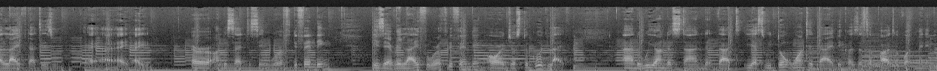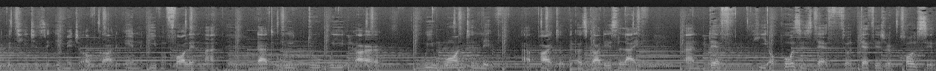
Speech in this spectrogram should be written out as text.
a life that is, I, I, I err on the side to say worth defending. Is every life worth defending or just a good life? And we understand that, yes, we don't want to die because that's a part of what many people teach is the image of God in even fallen man. That we do, we are, we want to live a part of because God is life and death he opposes death. So death is repulsive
